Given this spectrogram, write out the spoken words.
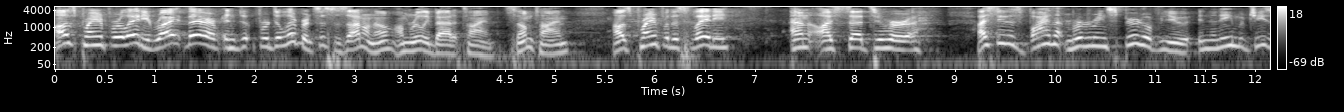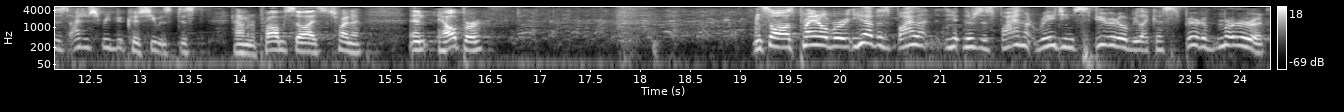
I was praying for a lady right there and for deliverance. This is, I don't know, I'm really bad at time. Sometime. I was praying for this lady, and I said to her, I see this violent, murdering spirit over you. In the name of Jesus, I just rebuke, because she was just having a problem, so I was trying to and help her. And so I was praying over, you have this violent, there's this violent, raging spirit over you, like a spirit of murder.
